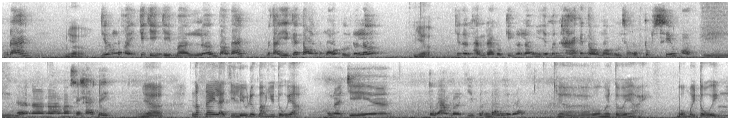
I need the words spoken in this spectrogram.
không đáng yeah. Dạ. chứ không có phải cái chuyện gì mà lớn to tát mà tại vì cái tôi của mỗi người nó lớn yeah dạ cho nên thành ra câu chuyện nó lớn như vậy mình hạ cái tôi mỗi người xuống một chút xíu thôi thì nó nó nó, nó sẽ khác đi dạ yeah. Năm nay là chị liễu được bao nhiêu tuổi ạ à? hôm nay chị tuổi âm là chị 40 rồi đó dạ yeah, 40 tuổi rồi 40 tuổi ừ.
